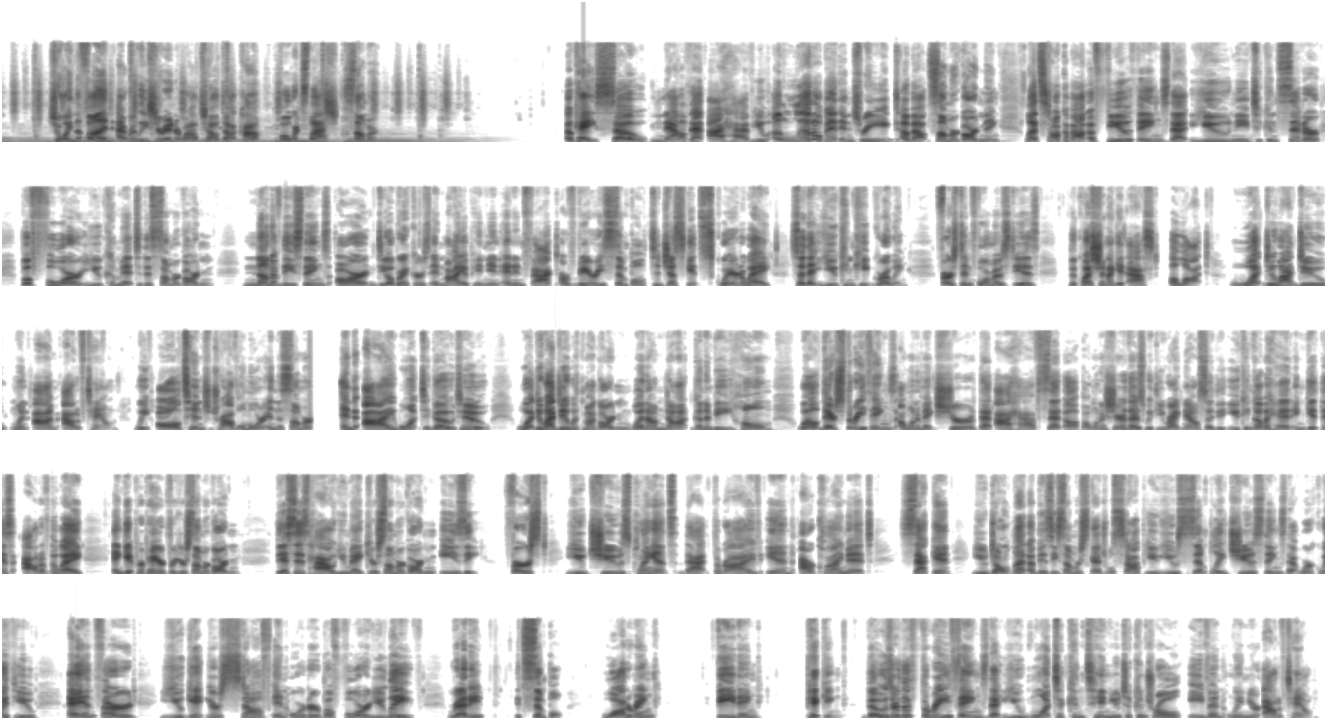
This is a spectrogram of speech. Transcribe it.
Join the fun at releaseyourinnerwildchild.com forward slash summer. Okay, so now that I have you a little bit intrigued about summer gardening, let's talk about a few things that you need to consider before you commit to this summer garden. None of these things are deal breakers, in my opinion, and in fact are very simple to just get squared away so that you can keep growing. First and foremost is the question I get asked a lot what do I do when I'm out of town? We all tend to travel more in the summer and I want to go too. What do I do with my garden when I'm not going to be home? Well, there's three things I want to make sure that I have set up. I want to share those with you right now so that you can go ahead and get this out of the way and get prepared for your summer garden. This is how you make your summer garden easy. First, you choose plants that thrive in our climate. Second, you don't let a busy summer schedule stop you. You simply choose things that work with you. And third, you get your stuff in order before you leave. Ready? It's simple watering, feeding, picking. Those are the three things that you want to continue to control even when you're out of town.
